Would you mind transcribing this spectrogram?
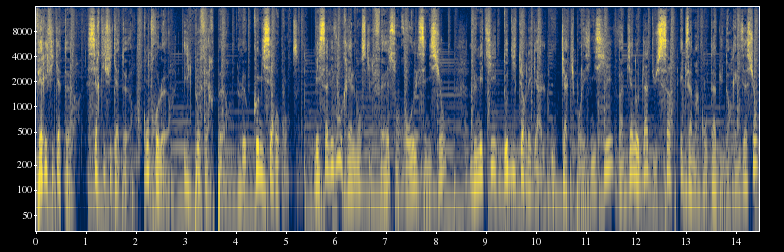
Vérificateur, certificateur, contrôleur, il peut faire peur, le commissaire aux comptes. Mais savez-vous réellement ce qu'il fait, son rôle, ses missions? Le métier d'auditeur légal, ou CAC pour les initiés, va bien au-delà du simple examen comptable d'une organisation,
